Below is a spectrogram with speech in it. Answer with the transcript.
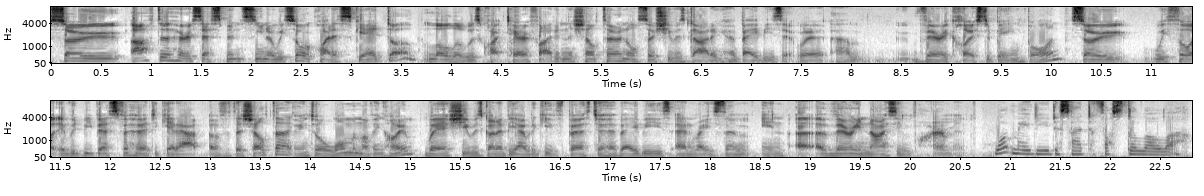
So after her assessments, you know, we saw quite a scared dog. Lola was quite terrified in the shelter, and also she was guarding her babies that were um, very close to being born. So we thought it would be best for her to get out of the shelter into a warm and loving home where she was going to be able to give birth to her babies and raise them in a, a very nice environment. What made you decide to foster Lola?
